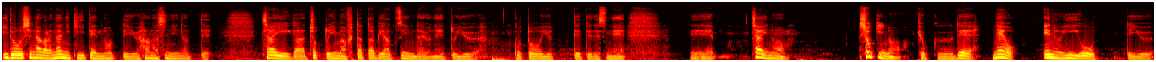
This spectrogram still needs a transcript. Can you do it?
移動しながら何聞いてんのっていう話になって、チャイがちょっと今再び暑いんだよねということを言っててですね、えー、チャイの初期の曲で、ネオ、NEO っていう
